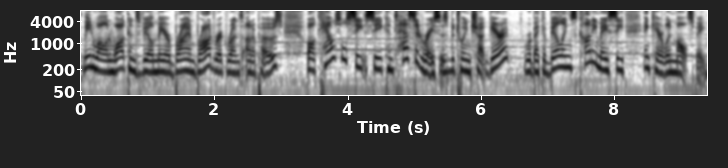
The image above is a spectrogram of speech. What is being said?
Meanwhile, in Watkinsville, Mayor Brian Brodrick runs unopposed, while council seats see contested races between Chuck Garrett, Rebecca Billings, Connie Massey, and Carolyn Maultsby.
